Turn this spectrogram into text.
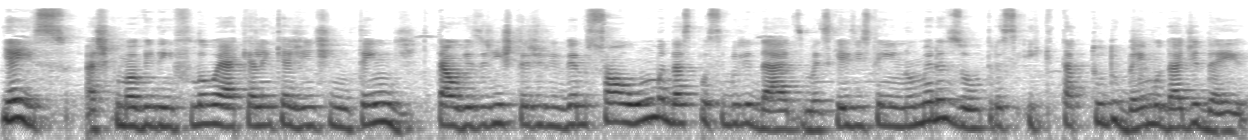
E é isso. Acho que uma vida em flow é aquela em que a gente entende que talvez a gente esteja vivendo só uma das possibilidades, mas que existem inúmeras outras e que tá tudo bem mudar de ideia.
